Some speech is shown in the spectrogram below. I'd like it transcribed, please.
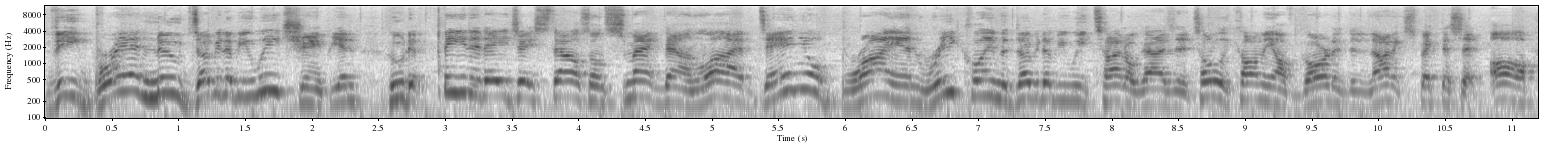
The brand new WWE champion who defeated AJ Styles on SmackDown Live, Daniel Bryan, reclaimed the WWE title, guys, and it totally caught me off guard. I did not expect this at all.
